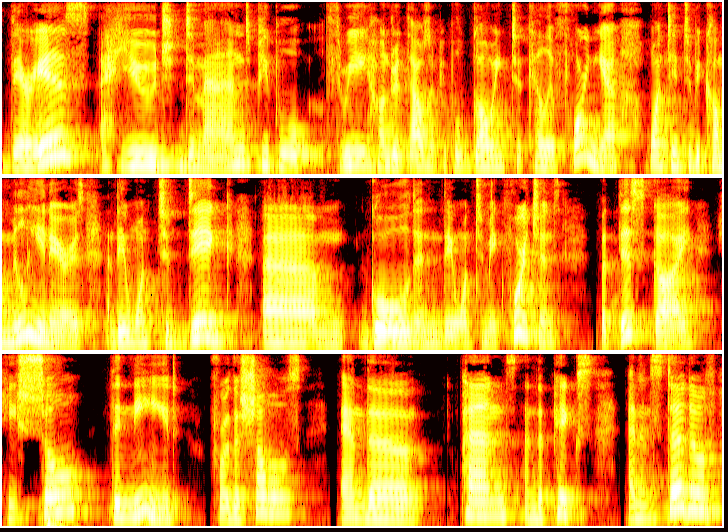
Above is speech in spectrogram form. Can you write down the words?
there is a huge demand. People, 300,000 people going to California wanting to become millionaires and they want to dig um, gold and they want to make fortunes. But this guy, he saw the need for the shovels and the pans and the picks. And instead of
